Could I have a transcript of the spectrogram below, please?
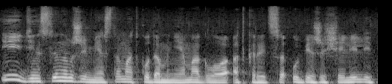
и единственным же местом, откуда мне могло открыться убежище Лилит.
